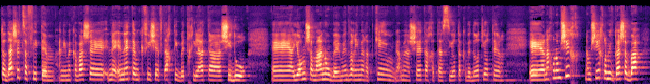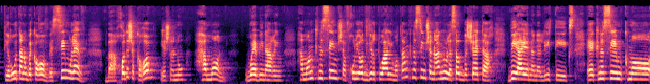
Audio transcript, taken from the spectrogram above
תודה שצפיתם, אני מקווה שנהניתם כפי שהבטחתי בתחילת השידור. אה, היום שמענו באמת דברים מרתקים, גם מהשטח, התעשיות הכבדות יותר. אה, אנחנו נמשיך, נמשיך למפגש הבא, תראו אותנו בקרוב, ושימו לב, בחודש הקרוב יש לנו המון וובינארים, המון כנסים שהפכו להיות וירטואליים, אותם כנסים שנהגנו לעשות בשטח, BIN Analytics, אה, כנסים כמו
